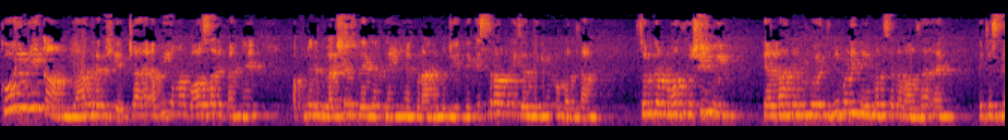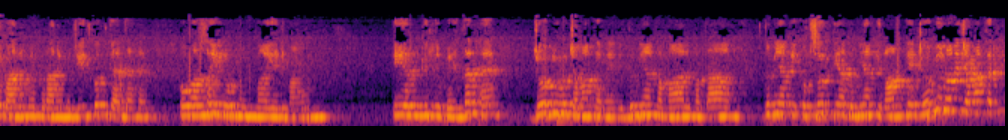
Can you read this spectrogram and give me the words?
کوئی بھی کام یاد رکھیے، چاہے ابھی یہاں بہت سارے بہنیں اپنے ریفلیکشن دے کر گئی ہیں قرآن مجید نے کس طرح ان کی زندگیوں کو بدلا۔ سن کر بہت خوشی ہوئی کہ اللہ نے ان کو اتنی بڑی نعمت سے نوازا ہے کہ جس کے بارے میں قرآن مجید خود کہتا ہے وہ خیر یجمعون. کہ یہ ان کے لیے بہتر ہے، جو بھی وہ جمع کر رہے ہیں دنیا کا مال متا دنیا کی خوبصورتیاں، دنیا کی رونقیں، جو بھی انہوں نے جمع کر لی،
